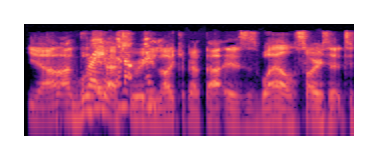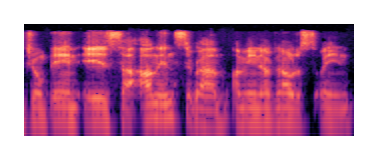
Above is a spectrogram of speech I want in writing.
Yeah, and one thing I actually I- really like about that is as well. Sorry to, to jump in. Is uh, on Instagram. I mean, I've noticed. I mean,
